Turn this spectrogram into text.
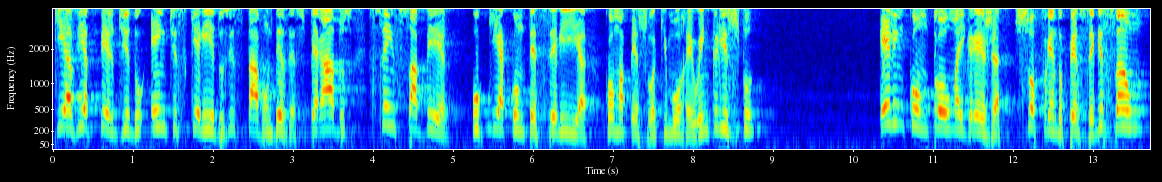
que havia perdido entes queridos, estavam desesperados, sem saber o que aconteceria com uma pessoa que morreu em Cristo. Ele encontrou uma igreja sofrendo perseguição.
